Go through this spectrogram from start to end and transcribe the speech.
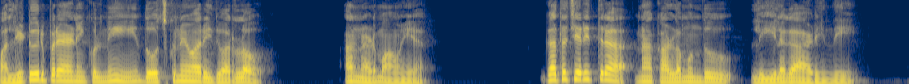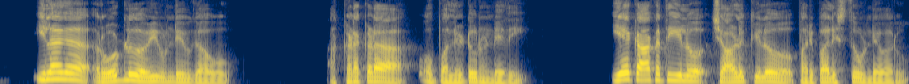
పల్లెటూరి ప్రయాణికుల్ని దోచుకునేవారు ఇదివరలో అన్నాడు మామయ్య. గత చరిత్ర నా కళ్ళ ముందు లీలగా ఆడింది. ఇలాగా రోడ్లు అవి ఉండేవి కావు. అక్కడక్కడ ఓ పల్లెటూరు ఉండేది. ఏ కాకతీయులో చాళుక్యులో పరిపాలిస్తూ ఉండేవారు.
